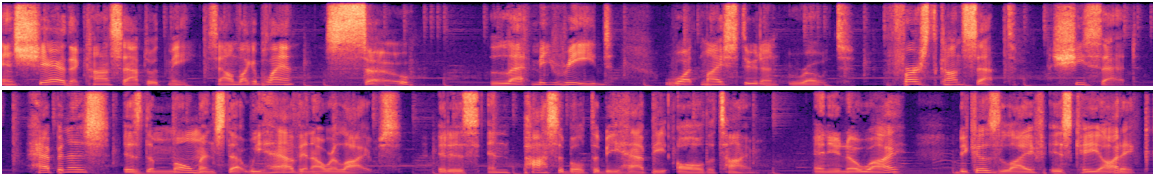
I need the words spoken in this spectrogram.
and share that concept with me. Sound like a plan? So, let me read what my student wrote. First concept, she said, Happiness is the moments that we have in our lives. It is impossible to be happy all the time. And you know why? because life is chaotic.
